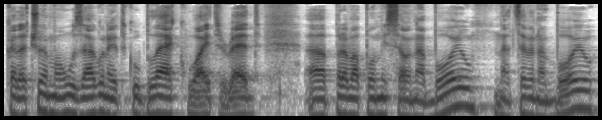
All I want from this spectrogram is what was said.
kada čujemo ovu zagonetku black, white, red, prva pomisao na boju, na crvenu boju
